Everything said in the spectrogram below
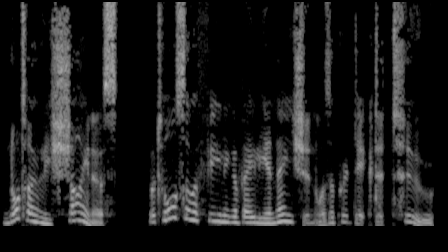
Not only shyness, But also a feeling of alienation was a predictor too.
